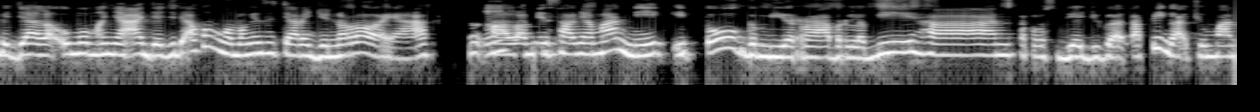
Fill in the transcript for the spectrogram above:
gejala umumnya aja. Jadi aku ngomongin secara general ya Mm-hmm. Kalau misalnya manik itu gembira berlebihan, terus dia juga tapi nggak cuman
